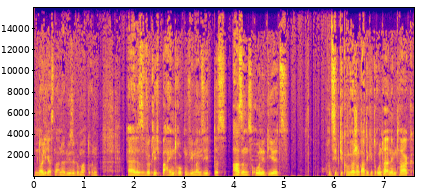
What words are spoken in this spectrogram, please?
neulich erst eine Analyse gemacht und äh, das ist wirklich beeindruckend, wie man sieht, dass Asins ohne Deals im Prinzip die Conversion-Rate geht runter an dem Tag.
